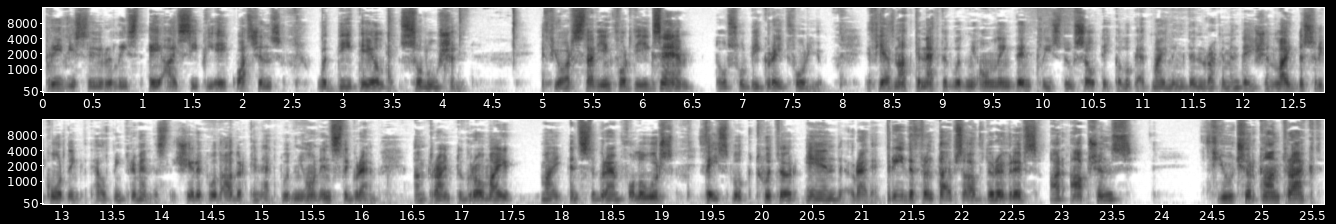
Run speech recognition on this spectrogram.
previously released AICPA questions with detailed solution. If you are studying for the exam, those will be great for you. If you have not connected with me on LinkedIn, please do so. Take a look at my LinkedIn recommendation. Like this recording. It helped me tremendously. Share it with others. Connect with me on Instagram. I'm trying to grow my my Instagram followers, Facebook, Twitter, and Reddit. Three different types of derivatives are options, future contract,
